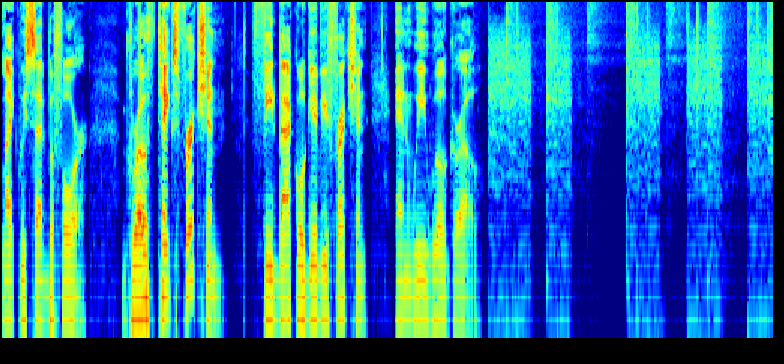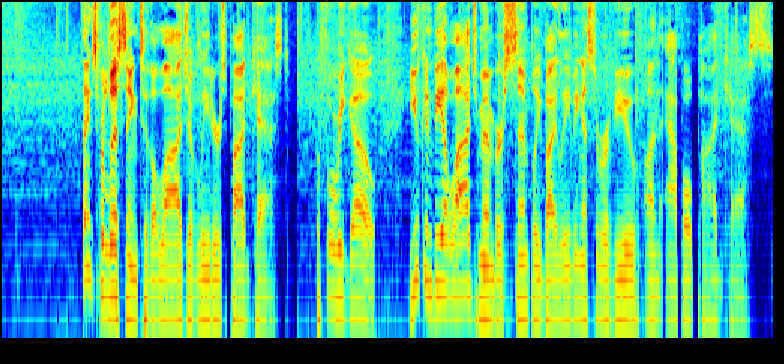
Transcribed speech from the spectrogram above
like we said before. Growth takes friction. Feedback will give you friction, and we will grow. Thanks for listening to the Lodge of Leaders podcast. Before we go, you can be a Lodge member simply by leaving us a review on Apple Podcasts.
